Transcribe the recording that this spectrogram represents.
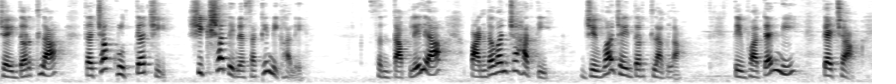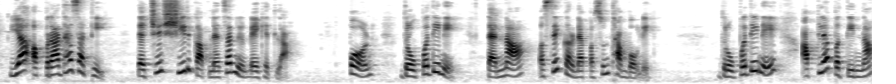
जयदर्थला त्याच्या कृत्याची शिक्षा देण्यासाठी निघाले. संतापलेल्या पांडवांच्या हाती जेव्हा जयदर्थ लागला तेव्हा त्यांनी त्याच्या या अपराधासाठी त्याचे शीर कापण्याचा निर्णय घेतला. पण द्रौपदीने त्यांना असे करण्यापासून थांबवले. द्रौपदीने आपल्या पतींना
